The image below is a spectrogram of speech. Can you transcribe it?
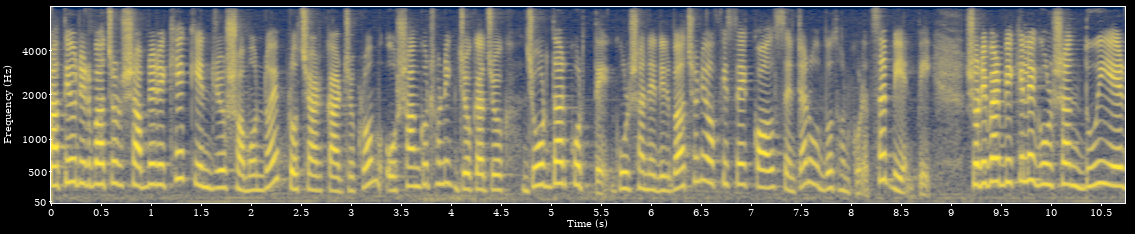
জাতীয় নির্বাচন সামনে রেখে কেন্দ্রীয় সমন্বয়, প্রচার কার্যক্রম ও সাংগঠনিক যোগাযোগ জোরদার করতে গুলশানের নির্বাচনী অফিসে কল সেন্টার উদ্বোধন করেছে বিএনপি। শনিবার বিকেলে গুলশান দুই এর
